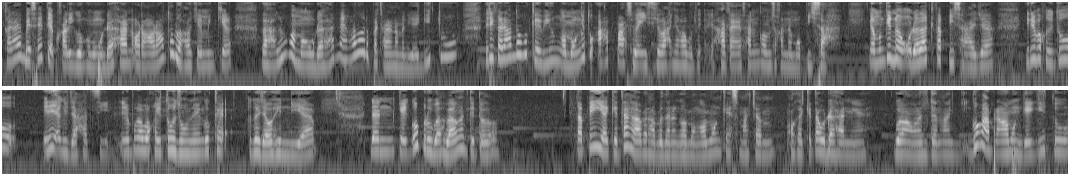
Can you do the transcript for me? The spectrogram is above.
Karena biasanya tiap kali gue ngomong udahan orang-orang tuh bakal kayak mikir lah lu ngomong udahan emang lu udah pacaran sama dia gitu? Jadi kadang tuh gue kayak bingung ngomongnya tuh apa sebenarnya istilahnya kalau HTSan kalau misalkan udah mau pisah. Nggak mungkin dong udahlah kita pisah aja. Jadi waktu itu ini agak jahat sih. Jadi waktu itu ujung-ujungnya gue kayak agak jauhin dia dan kayak gue berubah banget gitu loh. Tapi ya kita nggak pernah benar ngomong-ngomong kayak semacam oke okay, kita udahannya. Gue gak mau lanjutin lagi. Gue nggak pernah ngomong kayak gitu.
